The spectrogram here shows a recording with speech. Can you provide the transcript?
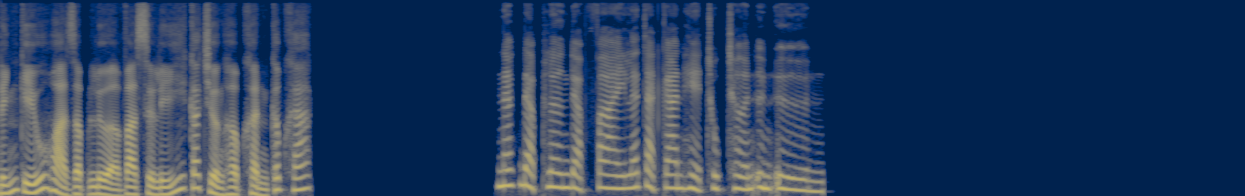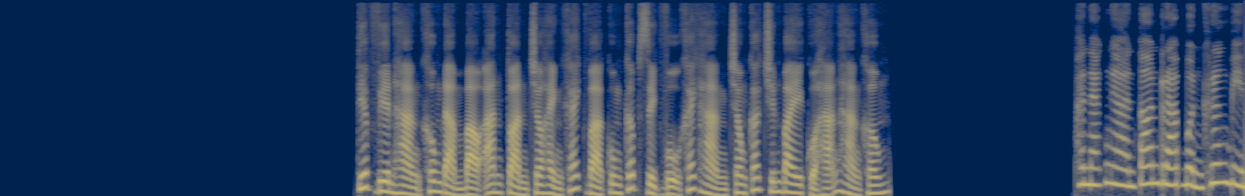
Lính cứu hỏa dập lửa và xử lý các trường hợp khẩn cấp khác. นักดับเพลิงดับไฟและจัดการเหตุฉุกเฉินอื่น Tiếp viên hàng không đảm bảo an toàn cho hành khách và cung cấp dịch vụ khách hàng trong các chuyến bay của hãng hàng không. ๆ พนักงานต้อนรับบนเครื่องบิน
